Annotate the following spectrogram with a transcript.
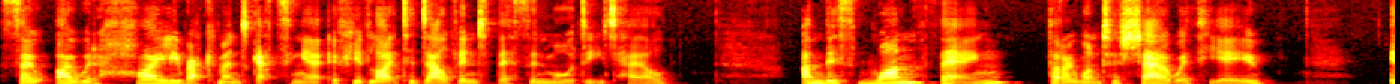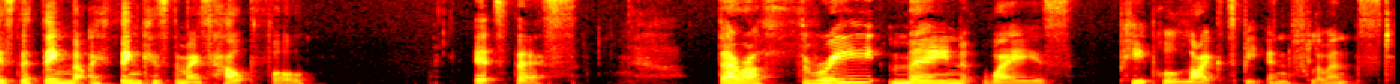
so I would highly recommend getting it if you'd like to delve into this in more detail. And this one thing that I want to share with you is the thing that I think is the most helpful. It's this there are three main ways people like to be influenced.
